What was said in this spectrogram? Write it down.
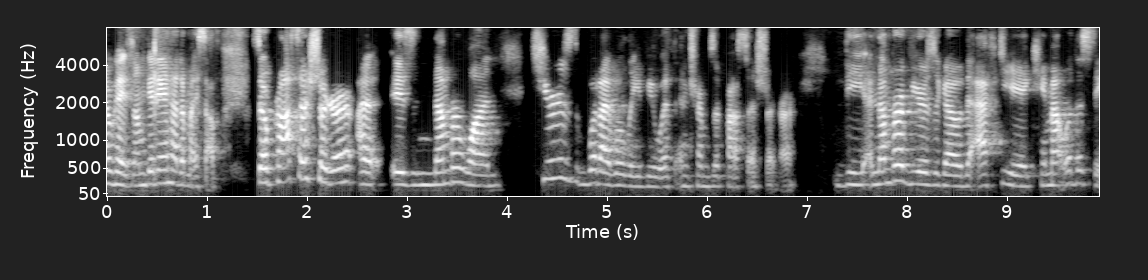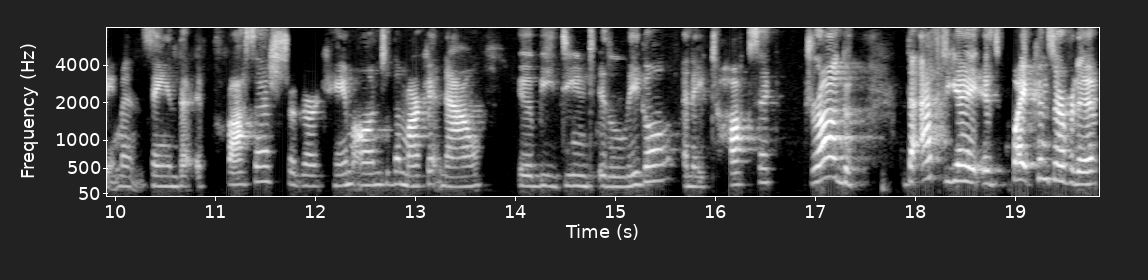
Okay, so I'm getting ahead of myself. So processed sugar uh, is number one. Here's what I will leave you with in terms of processed sugar. The a number of years ago, the FDA came out with a statement saying that if processed sugar came onto the market now, it would be deemed illegal and a toxic drug. The FDA is quite conservative,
